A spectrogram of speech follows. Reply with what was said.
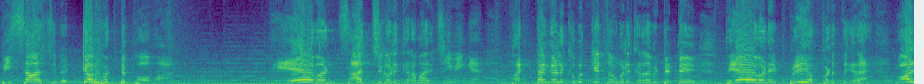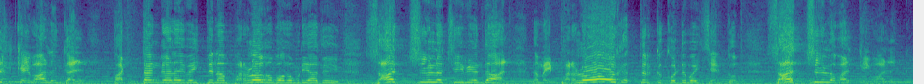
பிசாசு வெட்கப்பட்டு போவான். தேவன் சாட்சி கொடுக்கிற மாதிரி ஜீவிங்க பட்டங்களுக்கு முக்கியத்துவம் கொடுக்கிறத விட்டுட்டு தேவனை பிரியப்படுத்துகிற வாழ்க்கை வாழுங்கள். பட்டங்களை வைத்து நாம் பரலோகம் போக முடியாது. சாட்சியுள்ள ஜீவி என்றால் நம்மை பரலோகத்திற்கு கொண்டு போய் சேர்க்கும். சாட்சியுள்ள வாழ்க்கை வாழுங்கள்.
